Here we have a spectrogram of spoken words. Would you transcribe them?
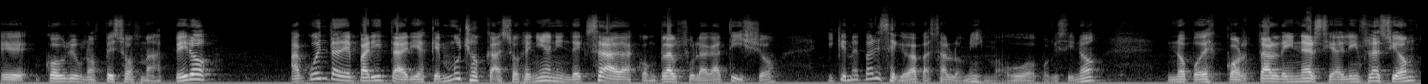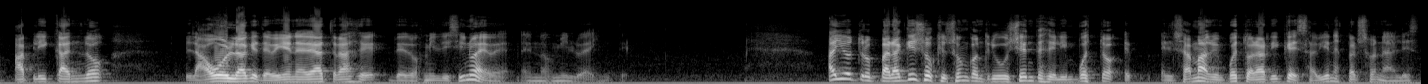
eh, cobre unos pesos más. Pero a cuenta de paritarias que en muchos casos venían indexadas con cláusula gatillo y que me parece que va a pasar lo mismo, Hugo, porque si no, no podés cortar la inercia de la inflación aplicando la ola que te viene de atrás de, 2019, en 2020. Hay otro, para aquellos que son contribuyentes del impuesto, el llamado impuesto a la riqueza, bienes personales,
